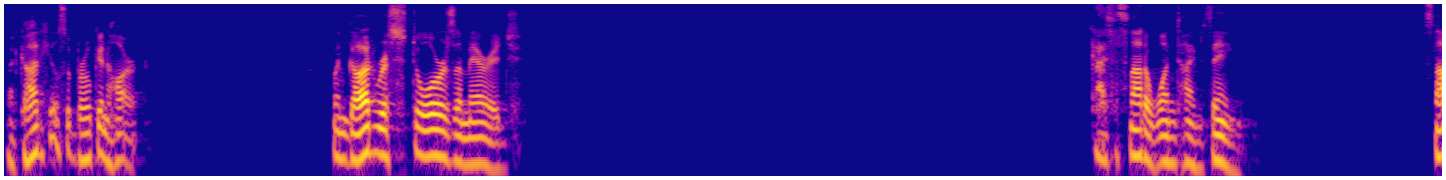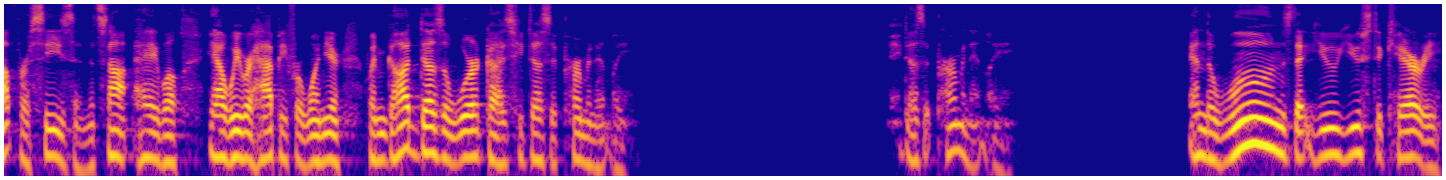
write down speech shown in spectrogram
When God heals a broken heart, when God restores a marriage, guys, it's not a one time thing. It's not for a season. It's not, hey, well, yeah, we were happy for one year. When God does a work, guys, He does it permanently. He does it permanently. And the wounds that you used to carry,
